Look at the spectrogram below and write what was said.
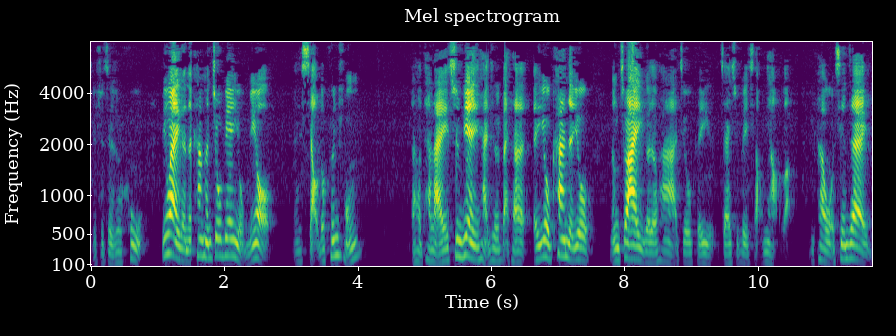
就是这是护；另外一个呢，看看周边有没有小的昆虫，然后他来顺便一下，就是把它哎又看着又能抓一个的话，就可以再去喂小鸟了。你看我现在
